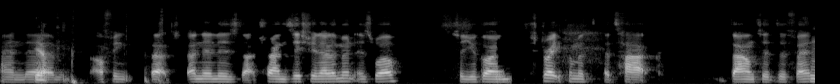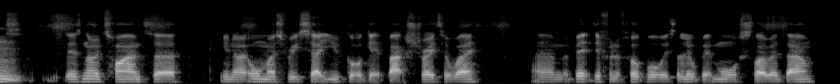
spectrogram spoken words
and um. I think that. And then there's that transition element as well. So you're going straight from attack down to defense. Mm. There's no time to, you know, almost reset. You've got to get back straight away. Um, a bit different to football. It's a little bit more slower down.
